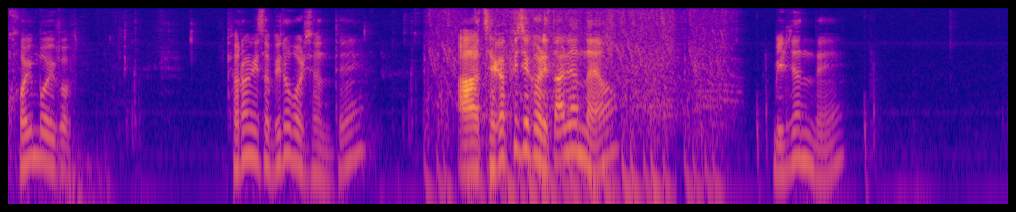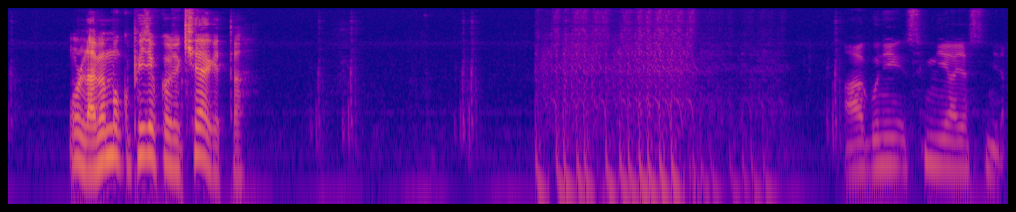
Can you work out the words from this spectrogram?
거의 뭐 이거 벼랑에서 밀어버리셨는데 아 제가 physical이 딸렸나요? 밀렸네 오늘 라면 먹고 physical 좀 키워야겠다 아군이 승리하였습니다.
